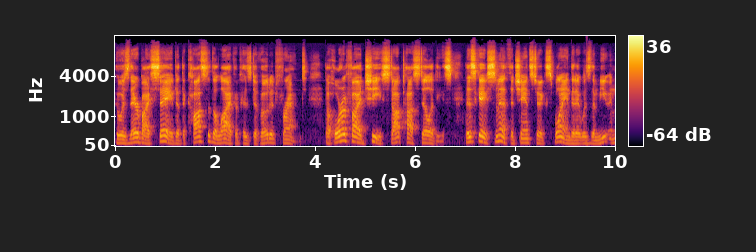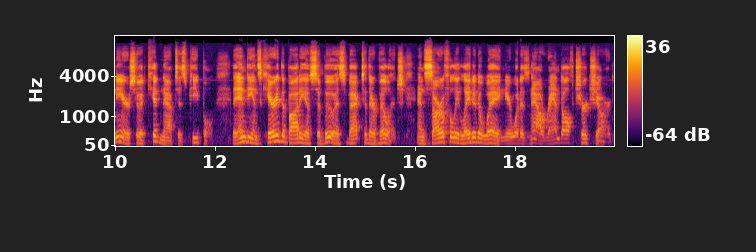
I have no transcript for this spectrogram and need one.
who was thereby saved at the cost of the life of his devoted friend. The horrified chief stopped hostilities. This gave Smith the chance to explain that it was the mutineers who had kidnapped his people. The Indians carried the body of Seboois back to their village and sorrowfully laid it away near what is now Randolph Churchyard,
